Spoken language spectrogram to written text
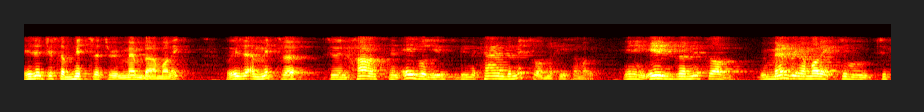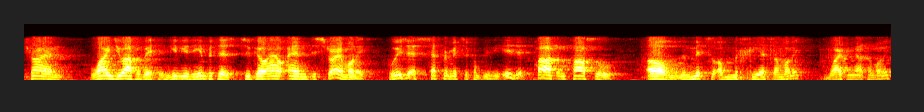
Is it just a mitzvah to remember Amalek? Or is it a mitzvah to enhance and enable you to be Mekayim the mitzvah of Mechis Amalek? Meaning, is the mitzvah of remembering Amalek to, to try and wind you up a bit and give you the impetus to go out and destroy Amalek? Or is it a separate mitzvah completely? Is it part and parcel of the mitzvah of Mechias Amalek, wiping out Amalek?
